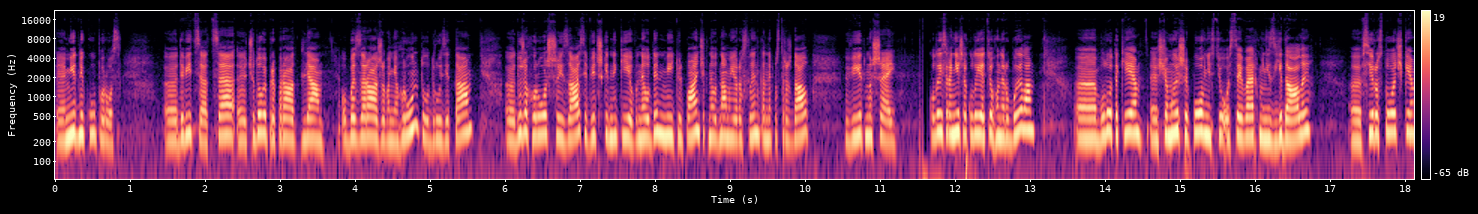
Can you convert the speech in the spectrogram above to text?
е, мідний купорос. Дивіться, це чудовий препарат для обеззаражування ґрунту, друзі, та дуже хороший засіб від шкідників. Не один мій тюльпанчик, не одна моя рослинка не постраждав від мишей. Колись раніше, коли я цього не робила, було таке, що миші повністю ось цей верх мені з'їдали, всі росточки.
